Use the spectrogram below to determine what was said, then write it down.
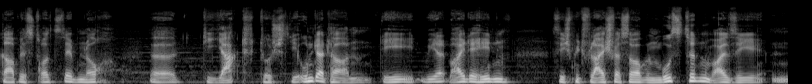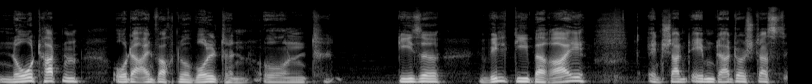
gab es trotzdem noch äh, die Jagd durch die Untertanen, die weiterhin sich mit Fleisch versorgen mussten, weil sie Not hatten oder einfach nur wollten. Und diese Wilddieberei entstand eben dadurch, dass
